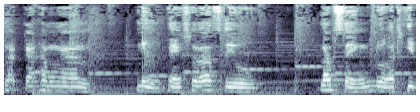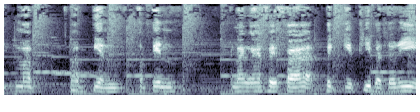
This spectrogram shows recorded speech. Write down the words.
หลักการทำงานหนึ่งแผงโซลาร์เซลล์รับแสงดวงอาทิตย์มามาเปลี่ยนมาเป็นพลังงานไฟฟ้าไปเก็บที่แบตเตอรี่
